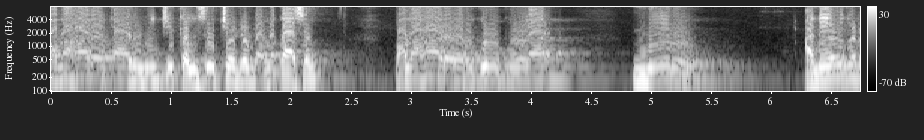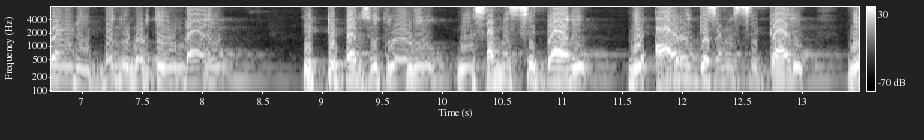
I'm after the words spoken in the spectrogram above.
పదహారవ తారీఖు నుంచి కలిసి వచ్చేటువంటి అవకాశం. పదహారు వరకు కూడా మీరు అనేకమైన ఇబ్బంది పడుతూ ఉండాలి. ఎట్టి పరిస్థితుల్లోనూ మీ సమస్యకు కానీ మీ ఆరోగ్య సమస్యకు కానీ మీ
